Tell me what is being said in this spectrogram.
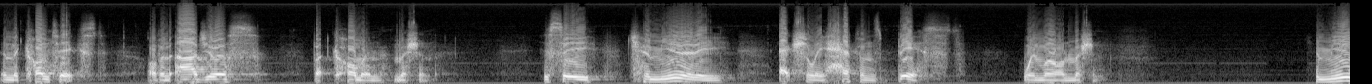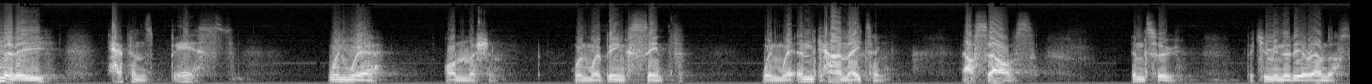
in the context of an arduous but common mission. You see, community actually happens best when we're on mission. Community happens best when we're on mission, when we're being sent, when we're incarnating ourselves into the community around us.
